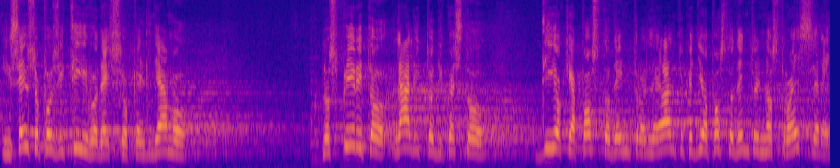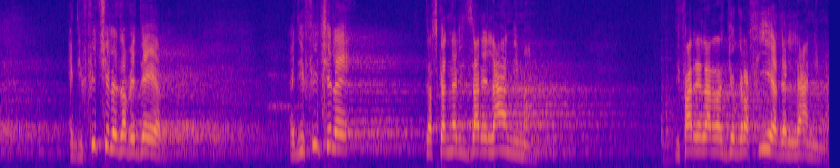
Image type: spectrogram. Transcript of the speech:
in senso positivo adesso prendiamo lo spirito, l'alito di questo Dio che ha posto dentro, l'alito che Dio ha posto dentro il nostro essere, è difficile da vedere, è difficile da scannerizzare l'anima, di fare la radiografia dell'anima.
